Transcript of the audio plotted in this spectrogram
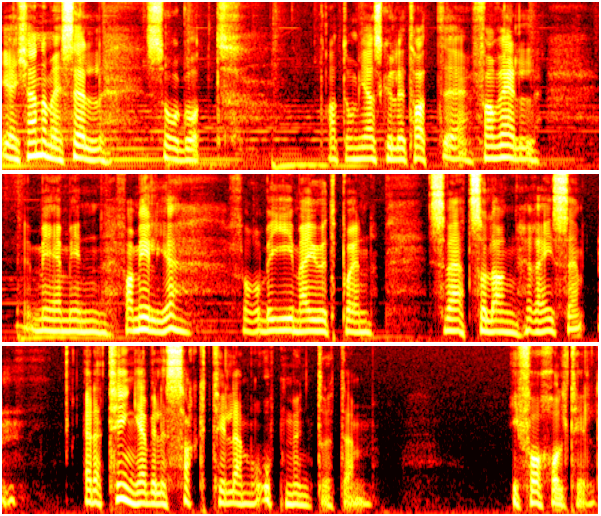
Jeg kjenner meg selv så godt at om jeg skulle tatt eh, farvel med min familie for å begi meg ut på en svært så lang reise, er det ting jeg ville sagt til dem og oppmuntret dem i forhold til.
